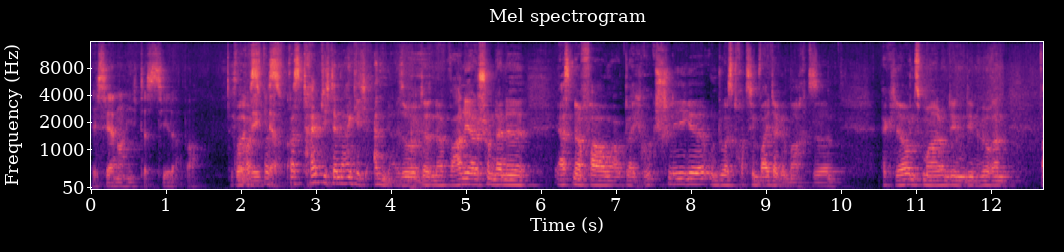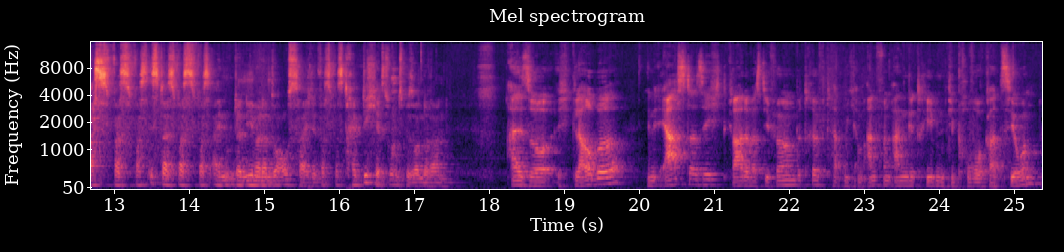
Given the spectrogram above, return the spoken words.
Ist ja noch nicht das Ziel, aber Was, was, was, treibt dich denn eigentlich an? Also da waren ja schon deine ersten Erfahrungen auch gleich Rückschläge und du hast trotzdem weitergemacht. Erklär uns mal und den, den Hörern, was, was, was ist das, was, was ein Unternehmer dann so auszeichnet? Was, was treibt dich jetzt so insbesondere an? Also ich glaube, in erster Sicht, gerade was die Firma betrifft, hat mich am Anfang angetrieben die Provokation.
